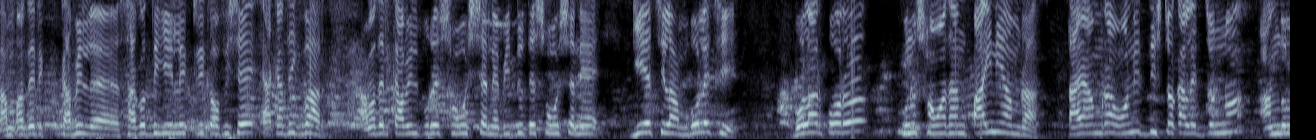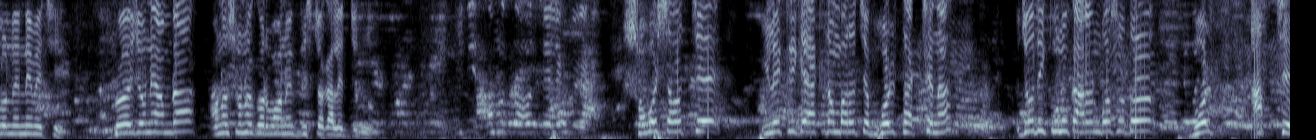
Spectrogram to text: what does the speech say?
আমাদের কাবিল সাগরদিঘি ইলেকট্রিক অফিসে একাধিকবার আমাদের কাবিলপুরের সমস্যা নিয়ে বিদ্যুতের সমস্যা নিয়ে গিয়েছিলাম বলেছি। বলার পরও কোনো সমাধান পাইনি আমরা। তাই আমরা অনির্দিষ্টকালের জন্য আন্দোলনে নেমেছি। প্রয়োজনে আমরা অনশনও করব অনির্দিষ্টকালের জন্য। সমস্যা হচ্ছে ইলেকট্রিক এক নম্বর হচ্ছে ভোল্ট থাকছে না। যদি কোনো কারণবশত ভোল্ট আসছে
